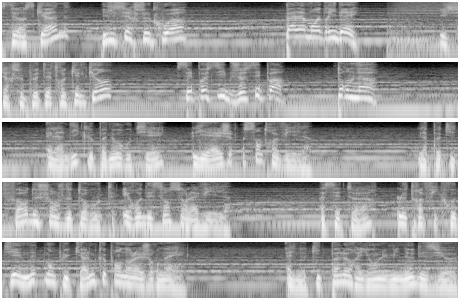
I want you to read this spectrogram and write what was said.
C'est un scan? Il cherche quoi? Pas la moindre idée. Il cherche peut-être quelqu'un? C'est possible, je sais pas. Tourne là. Elle indique le panneau routier Liège, centre-ville. La petite Ford change d'autoroute et redescend sur la ville. À cette heure, le trafic routier est nettement plus calme que pendant la journée. Elle ne quitte pas le rayon lumineux des yeux.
